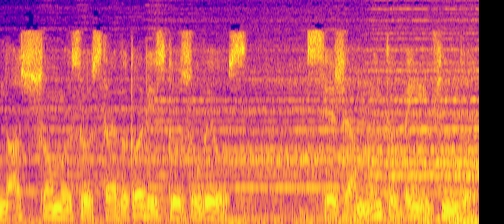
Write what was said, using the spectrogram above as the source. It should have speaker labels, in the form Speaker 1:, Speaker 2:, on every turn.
Speaker 1: Nós somos os tradutores dos Wills. Seja muito bem-vindo.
